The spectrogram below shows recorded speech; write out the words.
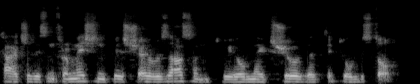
catch this information, please share with us and we will make sure that it will be stopped.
